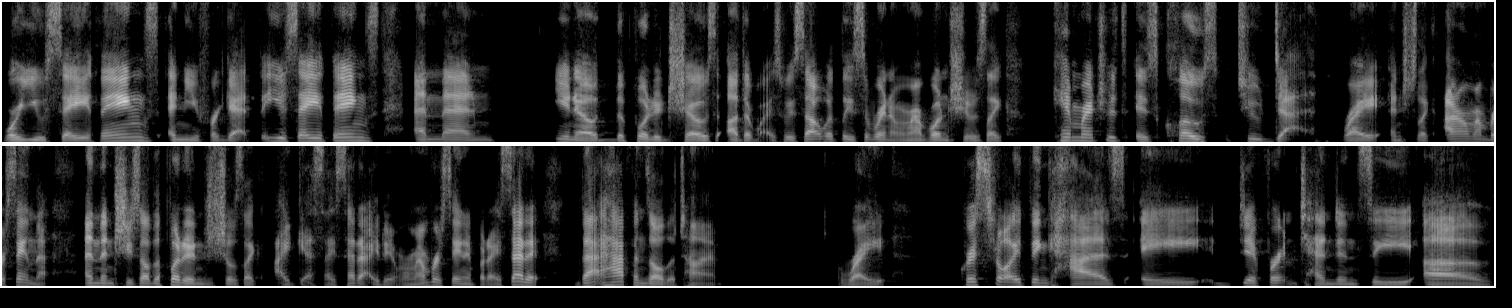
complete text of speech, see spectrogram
where you say things and you forget that you say things. And then you know, the footage shows otherwise. We saw it with Lisa Rinna. Remember when she was like, Kim Richards is close to death, right? And she's like, I don't remember saying that. And then she saw the footage and she was like, I guess I said it. I didn't remember saying it, but I said it. That happens all the time, right? Crystal, I think, has a different tendency of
